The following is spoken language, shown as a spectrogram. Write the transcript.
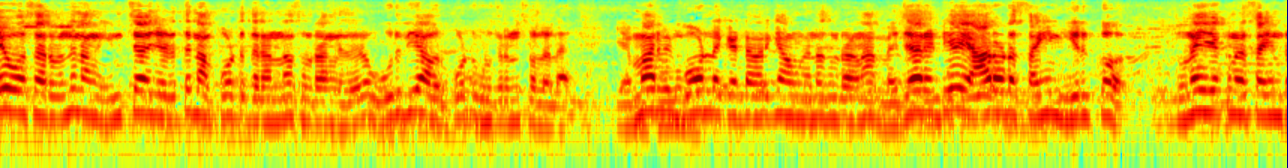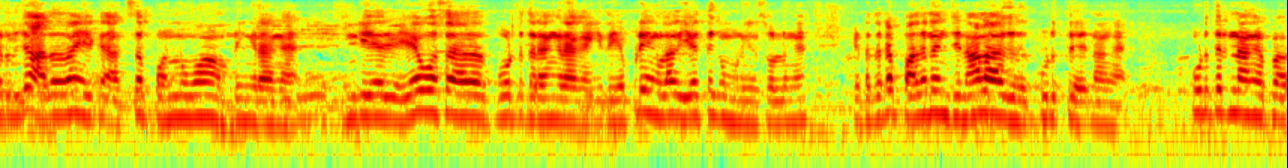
ஏஓ சார் வந்து நாங்கள் இன்சார்ஜ் எடுத்து நான் போட்டு தரேன்னு தான் சொல்கிறாங்க தவிர உறுதியாக அவர் போட்டு கொடுக்குறேன்னு சொல்லலை. எம்ஆர்பி போர்டில் கேட்ட வரைக்கும் அவங்க என்ன சொல்கிறாங்கன்னா மெஜாரிட்டியாக யாரோட சைன் இருக்கோ துணை இயக்குனர் சைன் இருந்துச்சு அதை தான் அக்செப்ட் பண்ணுவோம் அப்படிங்கிறாங்க. இங்கே ஏஓ சார் போட்டு தரேங்கிறாங்க. இது எப்படி எங்களால் ஏற்றுக்க முடியும் சொல்லுங்கள் கிட்டத்தட்ட பதினஞ்சு நாள் ஆகுது கொடுத்து நாங்கள் கொடுத்துட்டு நாங்கள் இப்போ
